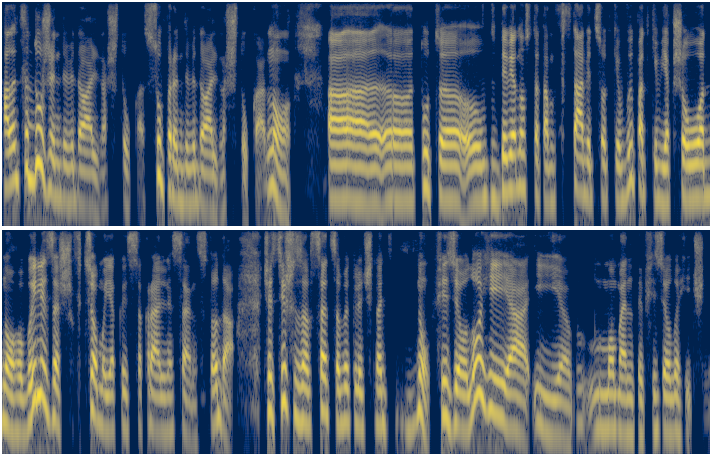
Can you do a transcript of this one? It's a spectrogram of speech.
Але це дуже індивідуальна штука, супер індивідуальна штука. Ну е, е, тут е, в 90 там в 100% випадків, якщо у одного вилізеш в цьому якийсь сакральний сенс, то да. Частіше за все, це виключно ну, фізіологія і моменти фізіологічні.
